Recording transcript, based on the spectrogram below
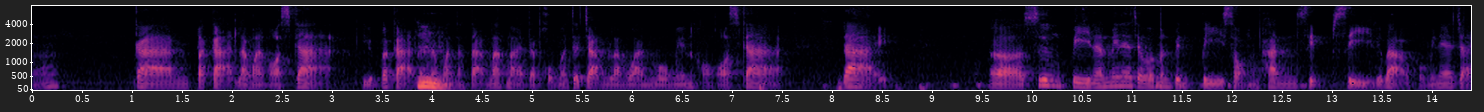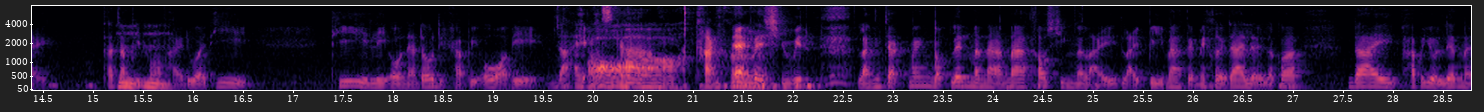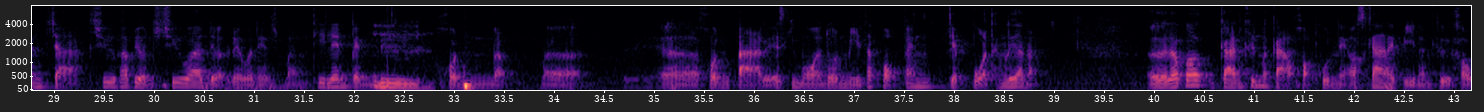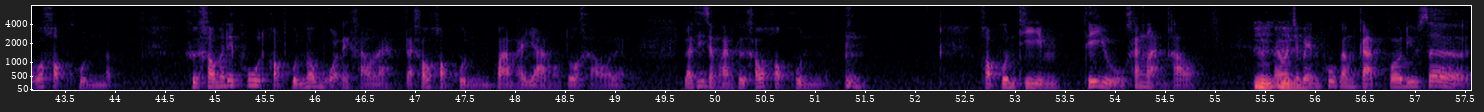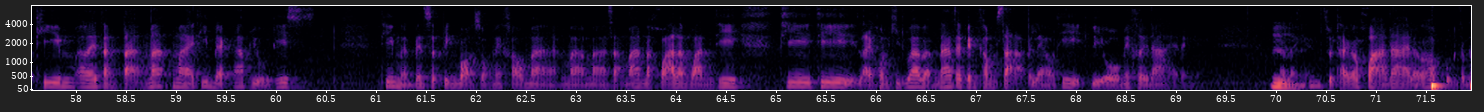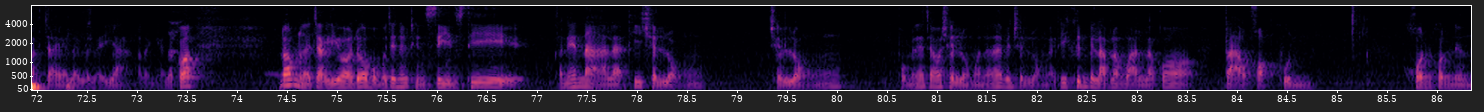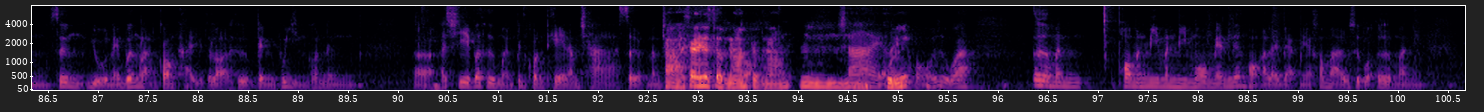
การประกาศรางวัลออสการ์หรือประกาศในรางวัลต่างๆ มากมาย แต่ผมมันจะจำรางวัล moment ของออสการ์ได้เอ่อ ซึ่งปีนั้นไม่แน่ใจว่ามันเป็นปี 2014 หรือเปล่า ผมไม่แน่ใจ ถ้าจำผิดอืมขออภัยด้วยที่ที่ลีโอนาร์โดดิคาปิโออะพี่ ได้ออ๋ออสการ์อ๋ออ๋อครั้งแรกในชีวิต หลังจากแม่งแบบเล่นมานานมากเข้าชิงมาหลายหลายปีมากแต่ไม่เคยได้เลย แล้วก็ได้ภาพยนตร์เรื่องนั้นจากชื่อภาพยนตร์ชื่อว่า The Revenant มั้งที่เล่นเป็นอืมคนแบบเอ่อเอ่อคนป่าหรือเอสกิโมโดนหมีตะปบแม่งเจ็บปวดทั้งเรื่องอะ่ะ เออแล้วก็การขึ้นมากล่าวขอบคุณในออสการ์ในปีนั้น คือเขาก็ขอบคุณแบบคือเขาไม่ได้พูดขอบคุณว่าโหวตให้เขานะแต่เขาขอบคุณความพยายามของตัวเขาเลยแล้วที่สำคัญคือเขาขอบคุณ ขอบคุณทีมที่อยู่ข้างหลังเขาอืไม่ว่าจะเป็นผู้กำกับโปรดิวเซอร์ทีมอะไรต่างๆ มากมายที่ backup อยู่ที่ที่เหมือนเป็น springboard ส่งให้เขามามามาสามารถมาคว้ารางวัลที่ที่ที่หลายคนคิดว่าแบบน่าจะเป็นคำสาปไปแล้วที่ลีโอไม่เคยได้อะไรเงี้ย อืมอะไรเงี้ยสุดท้ายก็คว้าได้แล้วก็ขอบคุณกำลังใจอะไรหลายๆอย่างอะไรเงี้ยแล้วก็นอกเหนือจากลีโอนาร์โดผมก็จะนึกถึงซีนที่อันนี้นานแล้วที่เฉินหลง เฉินหลง ผมไม่แน่ใจว่าเฉินหลงมันน่าจะเป็นเฉินหลงแหละที่ขึ้นไปรับรางวัล แล้วก็กล่าวขอบคุณ คนคนหนึ่งซึ่งอยู่ในเบื้องหลังกล้องถ่ายอยู่ตลอดคือเป็นผู้หญิงคนหนึ่งเอ่ออาชีพก็คือเหมือนเป็นคนเทน้ำชาเสิร์ฟน้ำชาอ่าใช่ใช่เสิร์ฟน้ำเสิร์ฟน้ำอืมอืมอืมใช่อะคุณไรนี่เงี้ยผมก็รู้สึกว่า เออมัน พอมันมีมันมีโมเมนต์เรื่องของอะไรแบบนี้เข้ามารู้สึกว่าเออมัน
